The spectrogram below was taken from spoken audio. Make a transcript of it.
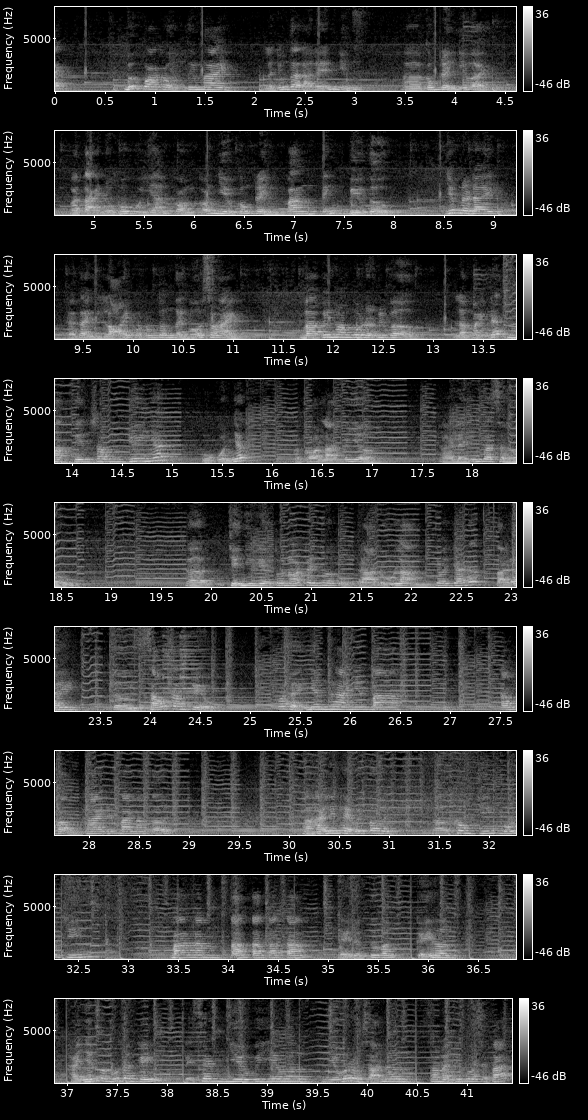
bước qua cầu Thủ Thiêm 2 là chúng ta đã đến những uh, công trình như vậy. Và tại nội khu của dự án còn có nhiều công trình mang tính biểu tượng giúp nơi đây trở thành lõi của trung tâm thành phố sau này. Và Vinhome Golden River là mảnh đất mặt tiền sông duy nhất của quận nhất. Và còn lại bây giờ uh, để chúng ta sở hữu. Uh, chỉ những điều tôi nói trên thôi cũng đã đủ làm cho giá đất tại đây từ 600 triệu có thể nhân 2 nhân 3 trong vòng 2 đến 3 năm tới. À, hãy liên hệ với tôi. 0949 35 8888 để được tư vấn kỹ hơn. Hãy nhấn vào nút đăng ký để xem nhiều video hơn, nhiều bất động sản hơn. Sau này chúng tôi sẽ phát.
